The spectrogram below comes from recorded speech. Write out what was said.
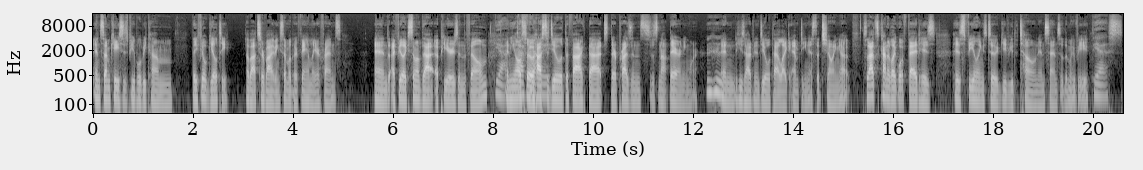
In some cases, people become, they feel guilty about surviving some of their family or friends. And I feel like some of that appears in the film. Yeah, and he also has to deal with the fact that their presence is not there anymore. Mhm. and he's having to deal with that like emptiness that's showing up. So that's kind of like what fed his his feelings to give you the tone and sense of the movie. Yes.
